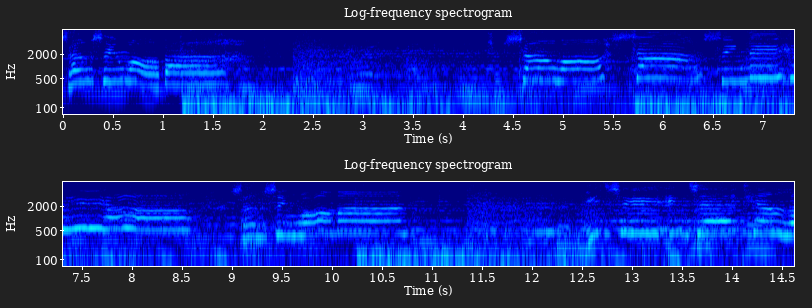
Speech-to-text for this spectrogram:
相信我吧，就像我相信你一样，相信我们能一起迎接天蓝。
